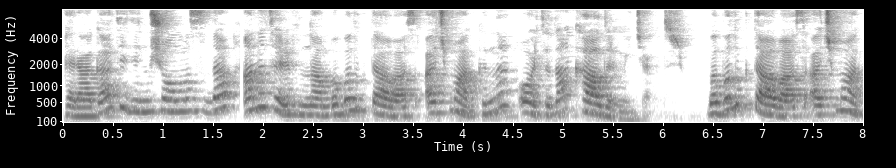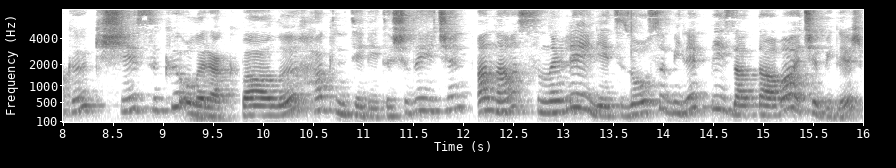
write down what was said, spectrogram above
feragat edilmiş olması da ana tarafından babalık davası açma hakkını ortadan kaldırmayacaktır. Babalık davası açma hakkı kişiye sıkı olarak bağlı hak niteliği taşıdığı için ana sınırlı ehliyetsiz olsa bile bizzat dava açabilir.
